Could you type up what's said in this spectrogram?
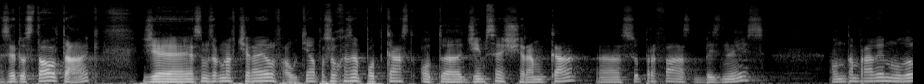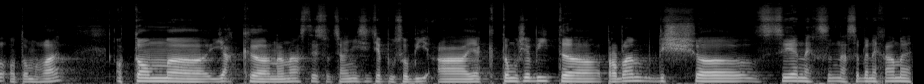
se dostal tak, že já jsem zrovna včera jel v autě a poslouchal jsem podcast od eh, Jamesa Šramka, eh, Superfast Business. On tam právě mluvil o tomhle, o tom, eh, jak na nás ty sociální sítě působí a jak to může být problém, když si je na sebe necháme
